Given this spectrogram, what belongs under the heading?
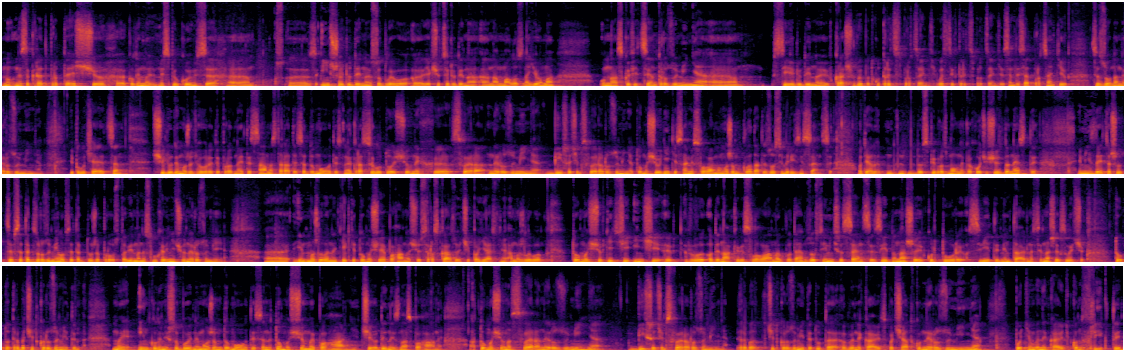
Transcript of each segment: Ну, не секрет про те, що е, коли ми, спілкуємося е, з- е, іншою людиною, особливо якщо ця людина нам мало знайома, у нас коефіцієнт розуміння з цією людиною в кращому випадку 30%. Ось цих 30%. 70% це зона нерозуміння. І виходить, що люди можуть говорити про одне й те саме, старатися домовитись, але якраз в силу того, що в них е, сфера нерозуміння більша, ніж сфера розуміння, тому що одні ті самі слова ми можемо вкладати зовсім різні сенси. От я до співрозмовника хочу щось донести, і мені здається, що це все так зрозуміло, все так дуже просто. Він мене слухає, він нічого не розуміє. Е, І можливо не тільки тому, що я погано щось розказую чи пояснюю, а можливо тому, що в ті чи інші е, в одинакові слова ми вкладаємо зовсім інші сенси згідно нашої культури, освіти, ментальності, наших звичок. Тобто треба чітко розуміти, ми інколи між собою не можемо домовитися не тому, що ми погані, чи один із нас поганий, а тому, що в нас сфера нерозуміння більше, ніж сфера розуміння. Треба чітко розуміти, тут е, виникають спочатку нерозуміння, потім виникають конфлікти,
